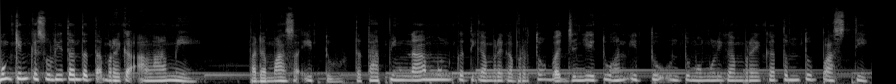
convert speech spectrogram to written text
Mungkin kesulitan tetap mereka alami pada masa itu, tetapi namun ketika mereka bertobat, janji Tuhan itu untuk memulihkan mereka tentu pasti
